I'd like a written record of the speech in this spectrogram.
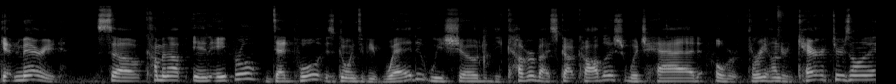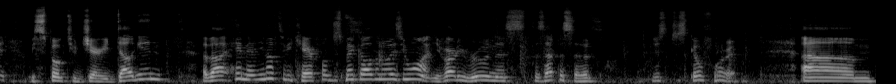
getting married. So coming up in April, Deadpool is going to be wed. We showed the cover by Scott Koblish, which had over 300 characters on it. We spoke to Gerry Duggan about, hey man, you don't have to be careful. Just make all the noise you want. You've already ruined this this episode. Just just go for it. Um,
